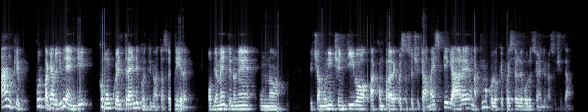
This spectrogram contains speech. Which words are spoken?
anche pur pagando dividendi, comunque il trend è continuato a salire. Ovviamente non è un, diciamo, un incentivo a comprare questa società, ma è spiegare un attimo quello che può essere l'evoluzione di una società.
